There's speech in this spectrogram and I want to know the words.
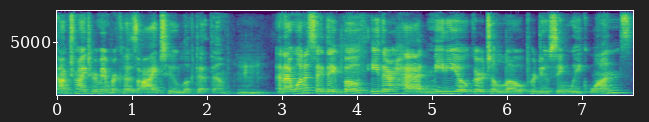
I'm trying to remember because I too looked at them. Mm-hmm. And I want to say they both either had mediocre to low producing week ones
